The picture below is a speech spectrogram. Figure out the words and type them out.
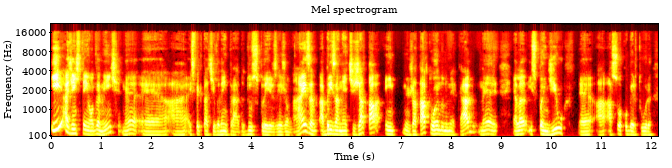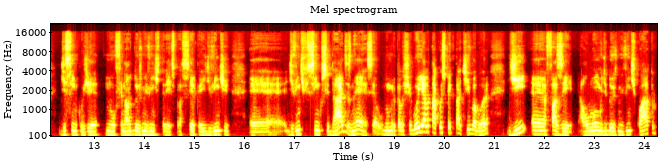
E a gente tem, obviamente, né, é, a expectativa da entrada dos players regionais, a, a BrisaNet já está tá atuando no mercado, né, ela expandiu é, a, a, sua cobertura de 5G no final de 2023 para cerca de, 20, é, de 25 cidades, né? Esse é o número que ela chegou, e ela está com expectativa agora de é, fazer, ao longo de 2024,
